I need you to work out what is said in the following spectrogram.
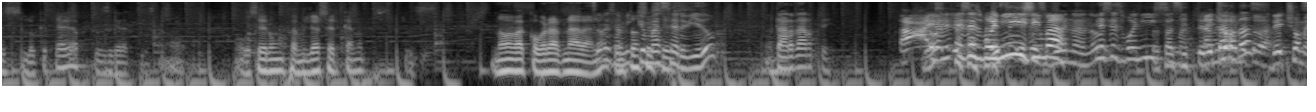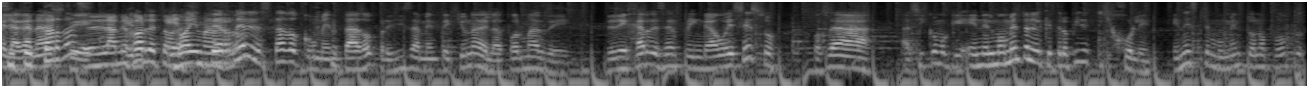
Es lo que te haga, pues es gratis, ¿no? O ser un familiar cercano, pues, pues, no me va a cobrar nada, ¿no? ¿Sabes a mí qué me ha Entonces es- servido? Tardarte. ¡Ah, ¿No? esa, es buenísima! Esa es buena, ¿no? Esa es buenísima. O sea, si te La mejor de tardas. De hecho, me Si la te ganaste. tardas, la mejor de todas. En No hay más, internet ¿no? está documentado precisamente que una de las formas de, de dejar de ser pringao es eso. O sea, Así como que en el momento en el que te lo piden, híjole, en este momento no puedo, pues,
